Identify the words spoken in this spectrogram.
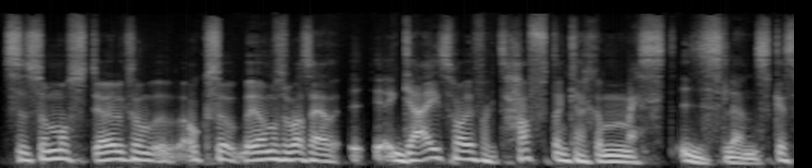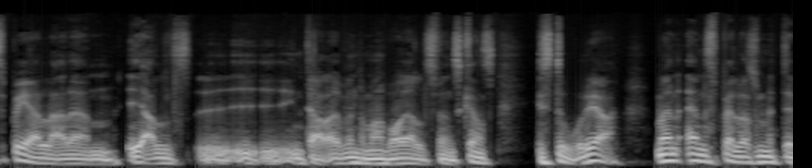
så, så måste jag liksom också... Jag måste bara säga att Gais har ju faktiskt haft den kanske mest isländska spelaren i, all, i, inte all, jag vet inte om han var i allsvenskans historia. Men en spelare som heter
